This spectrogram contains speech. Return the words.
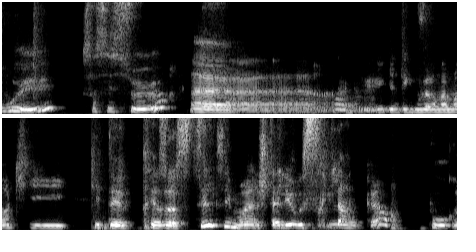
Oui, ça c'est sûr. il y a des gouvernements qui, qui étaient très hostiles. Moi, je suis allée au Sri Lanka pour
